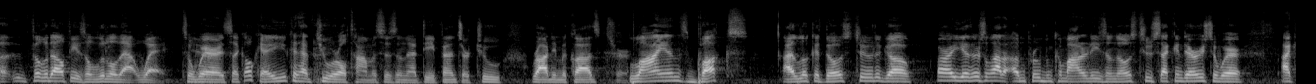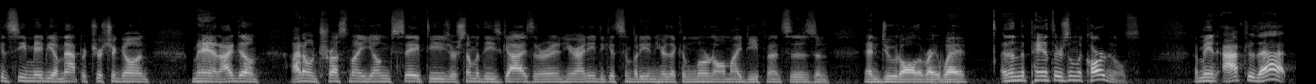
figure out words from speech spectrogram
Uh, Philadelphia is a little that way, to where it's like, okay, you could have two Earl Thomases in that defense or two Rodney McLeods. Sure. Lions, Bucks. I look at those two to go, all right, yeah, there's a lot of unproven commodities in those two secondaries to where I could see maybe a Matt Patricia going, man, I don't, I don't trust my young safeties or some of these guys that are in here. I need to get somebody in here that can learn all my defenses and, and do it all the right way. And then the Panthers and the Cardinals. I mean, after that,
